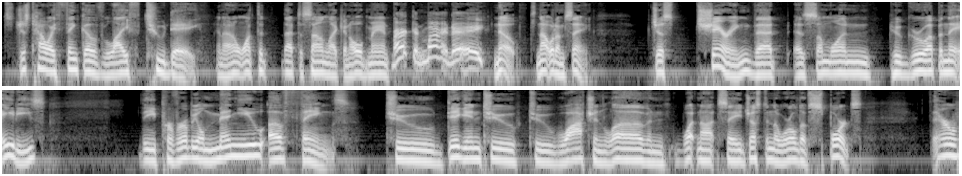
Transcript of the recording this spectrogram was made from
It's just how I think of life today. And I don't want to, that to sound like an old man back in my day. No, it's not what I'm saying. Just sharing that as someone who grew up in the 80s, the proverbial menu of things to dig into, to watch and love and whatnot, say, just in the world of sports, there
